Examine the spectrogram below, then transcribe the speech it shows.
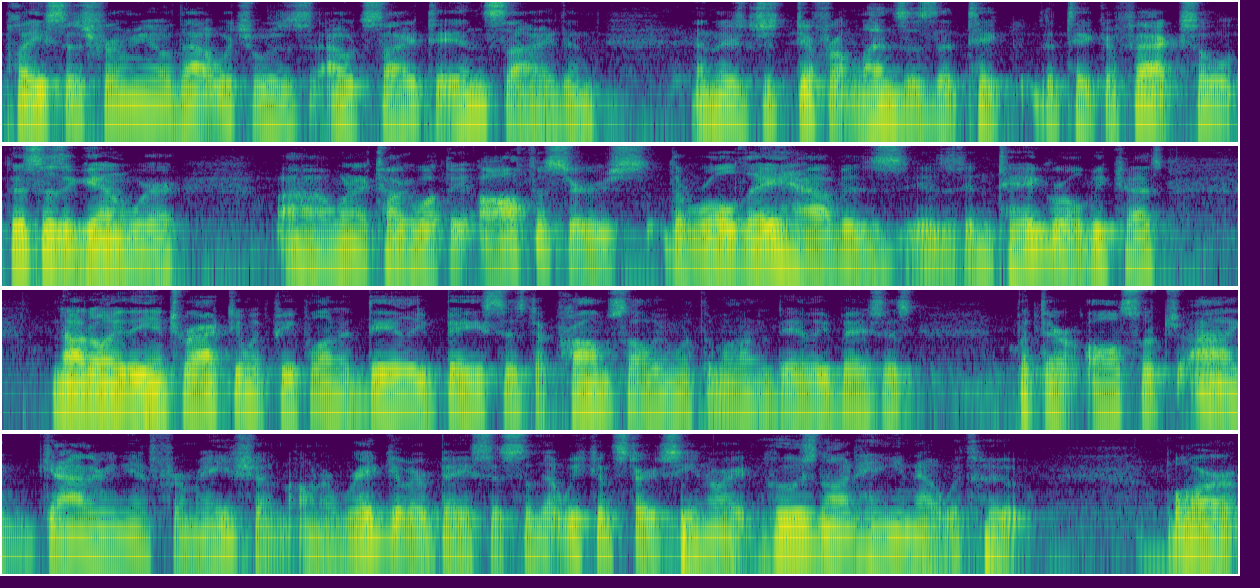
places from you know that which was outside to inside, and and there's just different lenses that take that take effect. So this is again where. Uh, when I talk about the officers, the role they have is is integral because not only are they interacting with people on a daily basis, they're problem solving with them on a daily basis, but they're also uh, gathering information on a regular basis so that we can start seeing, all right, who's not hanging out with who, or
